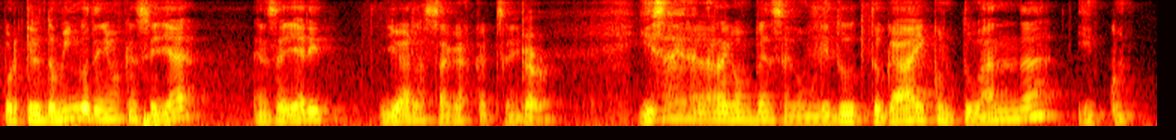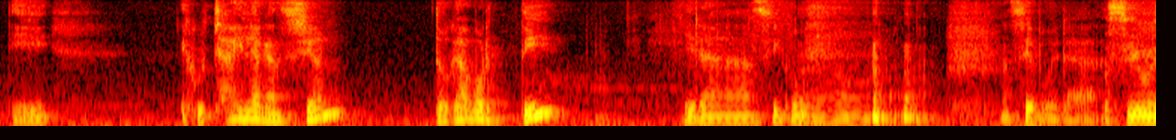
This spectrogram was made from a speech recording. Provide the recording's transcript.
Porque el domingo teníamos que ensayar, ensayar y llevarlas sacas, ¿cachai? Claro. Y esa era la recompensa, como que tú tocabas con tu banda y, y escuchabas la canción, tocaba por ti, y era así como, no sé, pues era... Sí, Me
